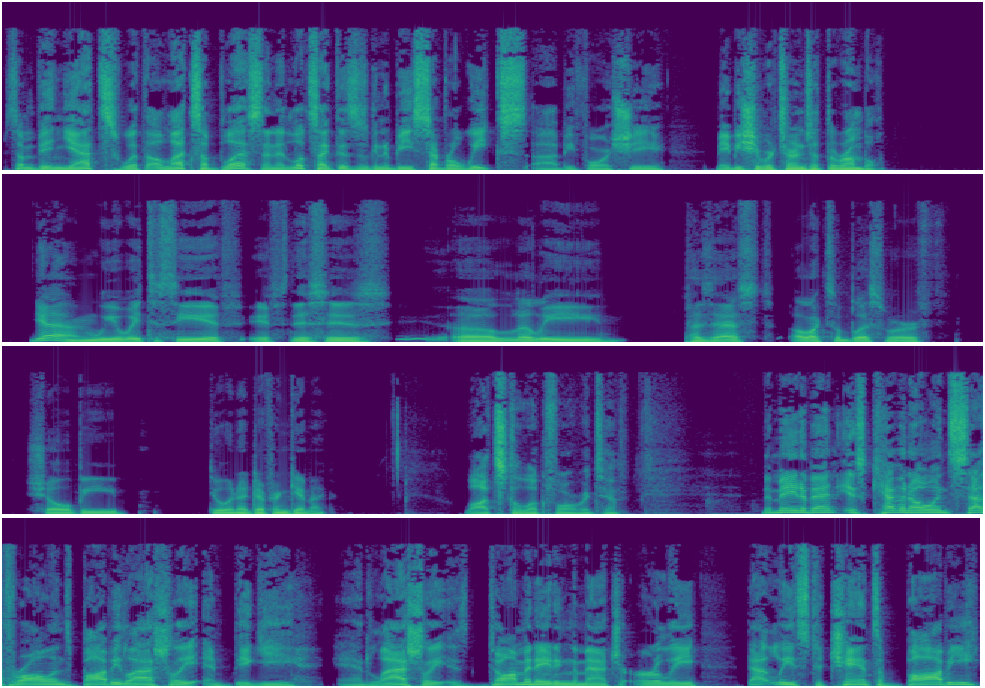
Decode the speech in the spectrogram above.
some vignettes with Alexa Bliss, and it looks like this is going to be several weeks uh, before she maybe she returns at the Rumble. Yeah, and we wait to see if if this is uh, Lilly possessed Alexa Bliss or if she'll be doing a different gimmick. Lots to look forward to. The main event is Kevin Owens, Seth Rollins, Bobby Lashley, and Big E. And Lashley is dominating the match early. That leads to chance of Bobby.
